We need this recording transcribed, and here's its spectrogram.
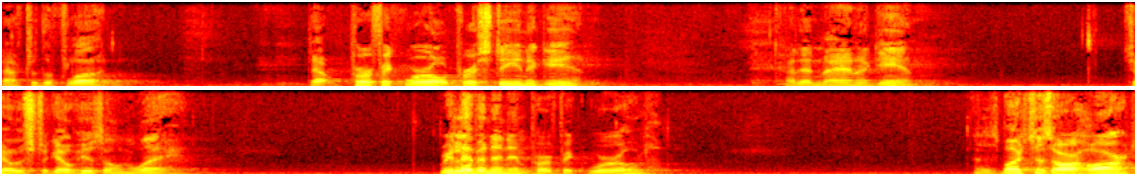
after the flood, that perfect world pristine again. And then man again chose to go his own way. We live in an imperfect world. And as much as our heart,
